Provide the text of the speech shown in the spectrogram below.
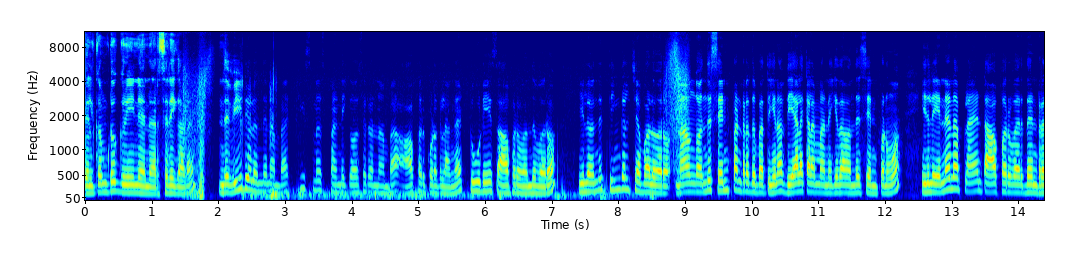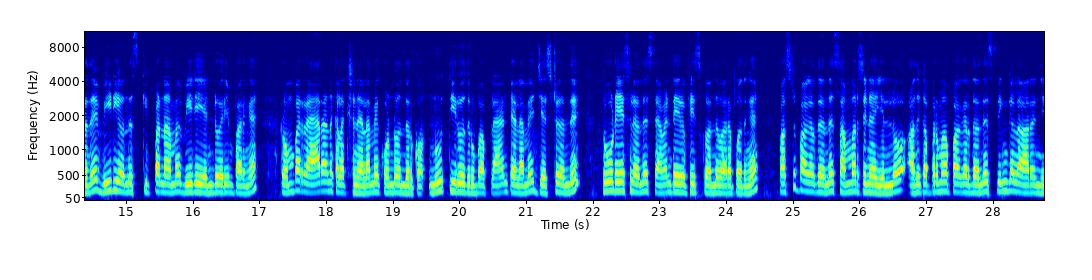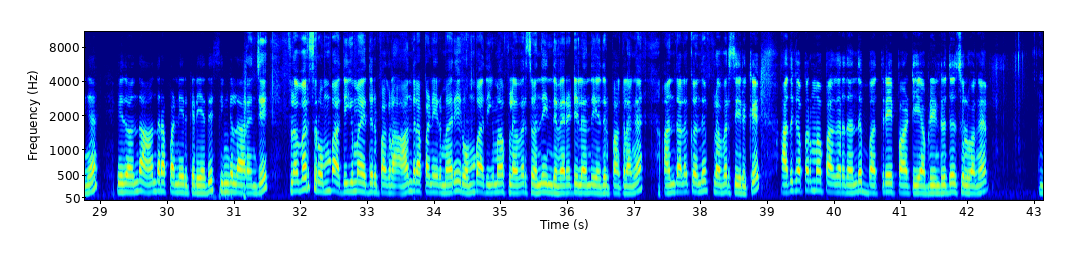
Welcome to green nursery garden இந்த வீடியோவில் வந்து நம்ம கிறிஸ்மஸ் பண்டிகைக்கோசரம் நம்ம ஆஃபர் கொடுக்கலாங்க. டூ டேஸ் ஆஃபர் வந்து வரும். இதில் வந்து திங்கள் செவ்வால் வரும். நாங்கள் வந்து சென்ட் பண்ணுறது பார்த்தீங்கன்னா வியாழக்கிழமை அன்றைக்கி தான் வந்து சென்ட் பண்ணுவோம். இதில் என்னென்ன பிளான்ட் ஆஃபர் வருதுன்றது வீடியோ வந்து ஸ்கிப் பண்ணாமல் வீடியோ எண்டு வரையும் பாருங்கள் ரொம்ப ரேரான கலெக்ஷன் எல்லாமே கொண்டு வந்திருக்கோம். நூற்றி இருபது ரூபாய் பிளான்ட் எல்லாமே ஜஸ்ட்டு வந்து டூ டேஸில் வந்து செவன்ட்டி ருபீஸ்க்கு வந்து வரப்போகுதுங்க. ஃபஸ்ட்டு பார்க்குறது வந்து சம்மர் சின எல்லோ அதுக்கப்புறமா பார்க்குறது வந்து சிங்கிள் ஆரஞ்சுங்க இது வந்து ஆந்திரா பன்னீர் கிடையாது சிங்கிள் ஆரஞ்சு ஃப்ளவர்ஸ் ரொம்ப அதிகமாக எதிர்பார்க்கலாம். ஆந்திரா பன்னீர் மாதிரி ரொம்ப அதிகமாக ஃப்ளவர்ஸ் வந்து இந்த வெரைட்டியில் வந்து எதிர்பார்க்கலாங்க. அந்த அளவுக்கு வந்து ஃப்ளவர்ஸ் இருக்குது அதுக்கப்புறமா பார்க்குறது வந்து பர்த்டே பார்ட்டி அப்படின்றது சொல்லுவாங்க.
